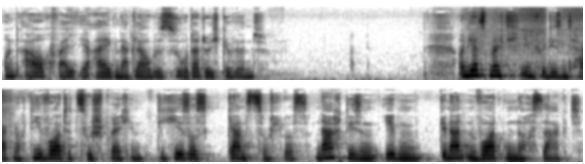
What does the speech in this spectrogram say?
und auch weil ihr eigener Glaube so dadurch gewinnt. Und jetzt möchte ich Ihnen für diesen Tag noch die Worte zusprechen, die Jesus ganz zum Schluss nach diesen eben genannten Worten noch sagt.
